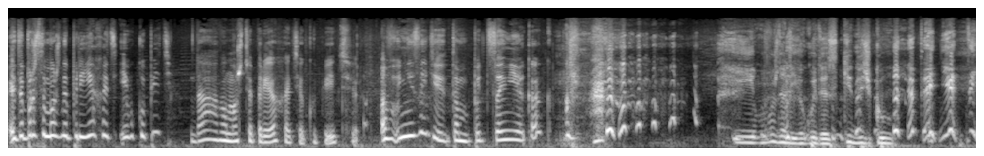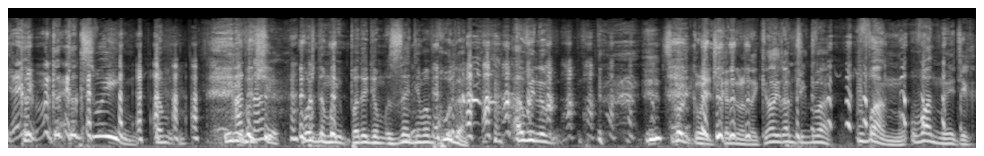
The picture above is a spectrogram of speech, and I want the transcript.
Это просто можно приехать и купить. Да, вы можете приехать и купить. А вы не знаете, там по цене как? И можно ли какую-то скидочку? Да нет, я Как, как, как своим. Там, или Одна- вообще, можно мы подойдем с заднего входа, а вы нам... Сколько Олечка нужно? Килограммчик два. Ванну. Ванну этих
